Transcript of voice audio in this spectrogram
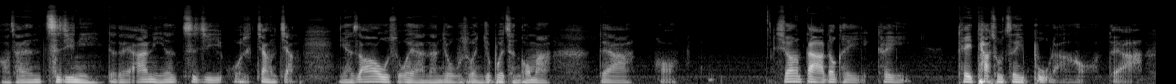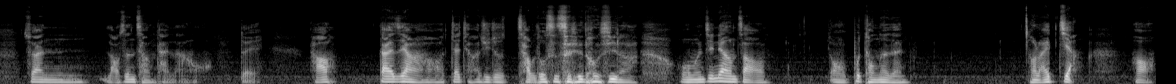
哦，才能刺激你，对不对啊？你要刺激我这样讲，你还是哦无所谓啊，那就无所谓，你就不会成功嘛，对啊，好，哦，希望大家都可以可以可以踏出这一步啦，哦，对啊，虽然老生常谈啦，哦，对，好，大概这样了哈，再讲下去就差不多是这些东西啦。我们尽量找哦不同的人。好来讲，好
